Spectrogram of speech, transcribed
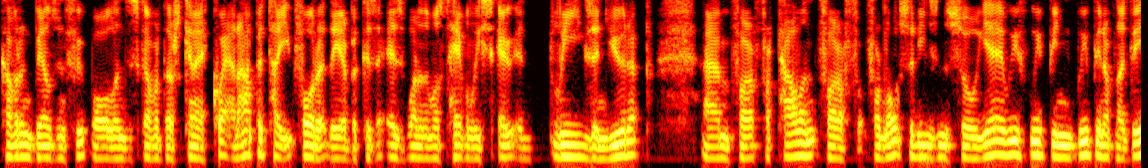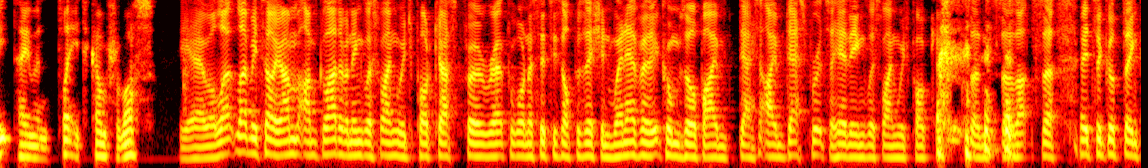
covering Belgian football, and discovered there's kind of quite an appetite for it there because it is one of the most heavily scouted leagues in Europe um, for for talent for, for for lots of reasons. So yeah, we've we've been we've been having a great time and plenty to come from us. Yeah, well, let, let me tell you, I'm I'm glad of an English language podcast for uh, for one of City's opposition. Whenever it comes up, I'm I'm desperate to hear the English language podcast, and so that's uh, it's a good thing.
